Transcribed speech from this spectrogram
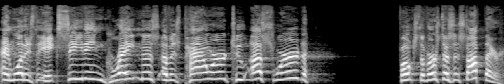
And what is the exceeding greatness of his power to usward Folks, the verse doesn't stop there.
